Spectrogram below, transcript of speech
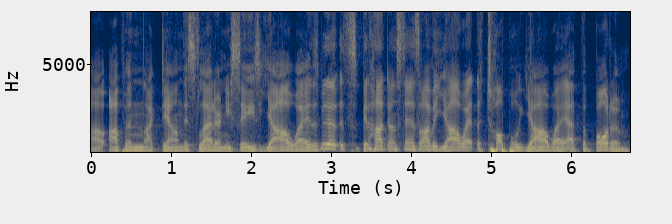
uh, up and like down this ladder, and he sees Yahweh. There's a bit, it's a bit hard to understand. It's either Yahweh at the top or Yahweh at the bottom.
